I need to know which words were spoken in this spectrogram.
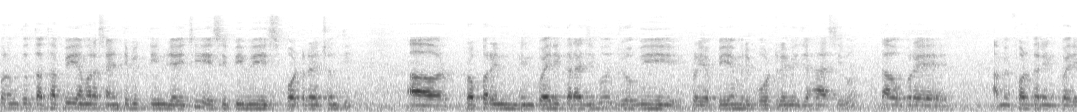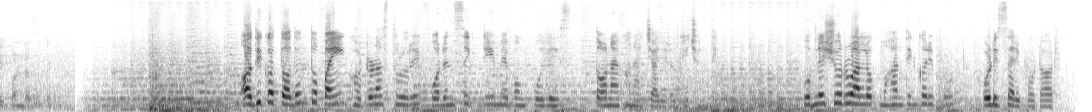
परंतु तथापि आम साइंटिफिक टीम जाइए एसीपी भी स्पट रे अच्छा और प्रॉपर इंक्वायरी करा जीवो जो भी पीएम रिपोर्ट रे भी जहां आसो आमे फर्दर इंक्वायरी कंडक्ट कर अधिक तदंत घटनास्थल में फोरेन्सिक टीम एवं पुलिस तनाघना जारी रखिंट भुवनेश्वर आलोक महांती रिपोर्ट ओडिशा रिपोर्टर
